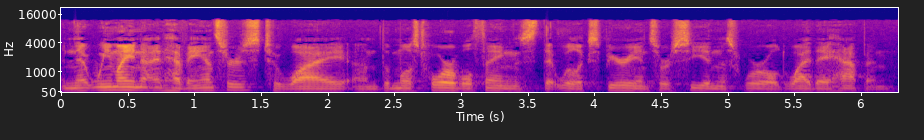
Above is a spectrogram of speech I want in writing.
And that we might not have answers to why um, the most horrible things that we'll experience or see in this world, why they happen.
